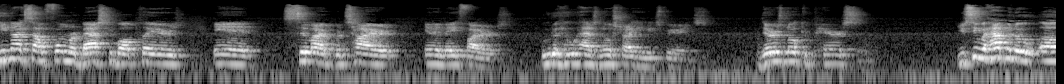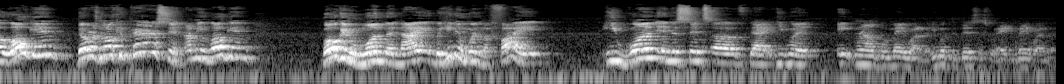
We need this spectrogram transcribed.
He knocks out former basketball players and semi-retired MMA fighters who, who has no striking experience. There is no comparison. You see what happened to uh, Logan? There was no comparison. I mean, Logan, Logan won the night, but he didn't win the fight. He won in the sense of that he went eight rounds with Mayweather. He went the distance with eight Mayweather.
